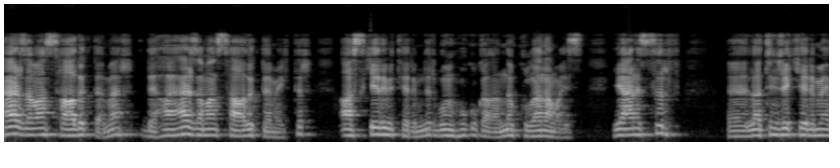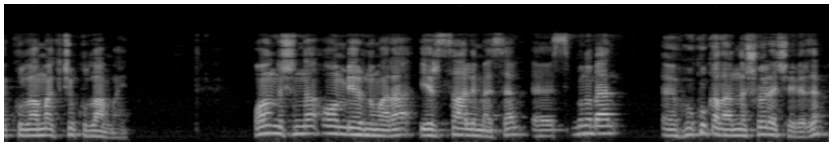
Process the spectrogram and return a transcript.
Her zaman sadık demer. De, her zaman sadık demektir. Askeri bir terimdir. Bunu hukuk alanında kullanamayız. Yani sırf e, Latince kelime kullanmak için kullanmayın. Onun dışında 11 numara irsali mesel. E, bunu ben e, hukuk alanına şöyle çevirdim.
